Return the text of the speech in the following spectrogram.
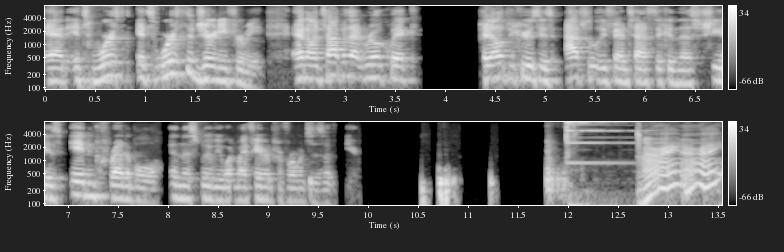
and it's worth it's worth the journey for me. And on top of that, real quick, Penelope Cruz is absolutely fantastic in this. She is incredible in this movie. One of my favorite performances of the year. All right, all right.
